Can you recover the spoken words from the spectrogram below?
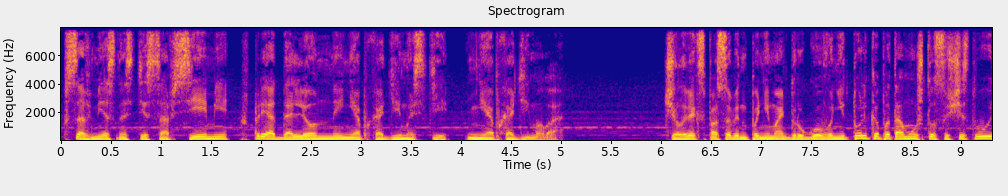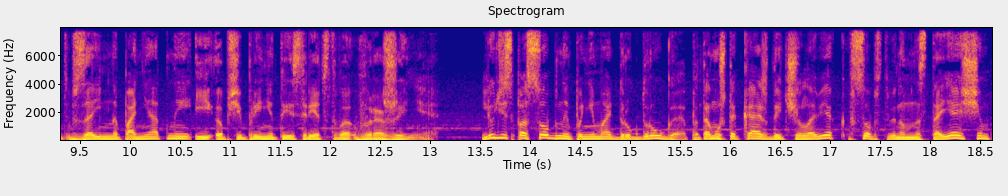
в совместности со всеми в преодоленной необходимости необходимого. Человек способен понимать другого не только потому, что существуют взаимно понятные и общепринятые средства выражения. Люди способны понимать друг друга, потому что каждый человек в собственном настоящем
